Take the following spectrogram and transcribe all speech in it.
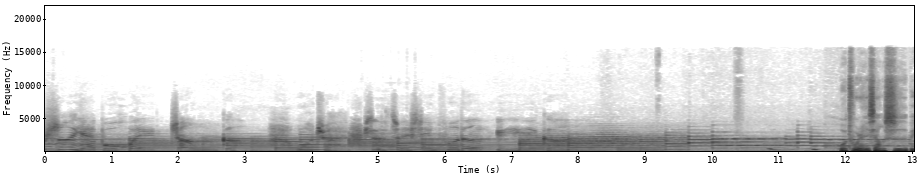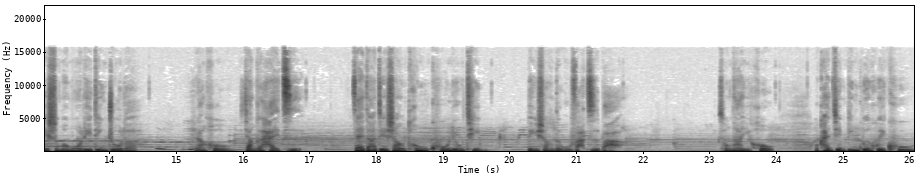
事，也不会唱歌，我却是最幸福的一个。我突然像是被什么魔力定住了，然后像个孩子，在大街上痛哭流涕，悲伤的无法自拔。从那以后，我看见冰棍会哭，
